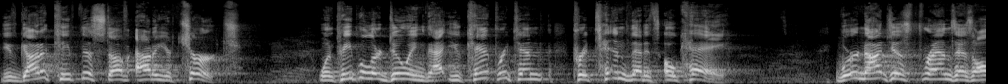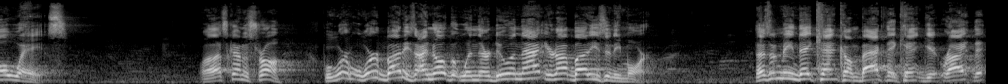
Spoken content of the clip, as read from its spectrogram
You've got to keep this stuff out of your church. When people are doing that, you can't pretend, pretend that it's okay. We're not just friends as always. Well, that's kind of strong. But we're, we're buddies, I know, but when they're doing that, you're not buddies anymore. Doesn't mean they can't come back, they can't get right.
